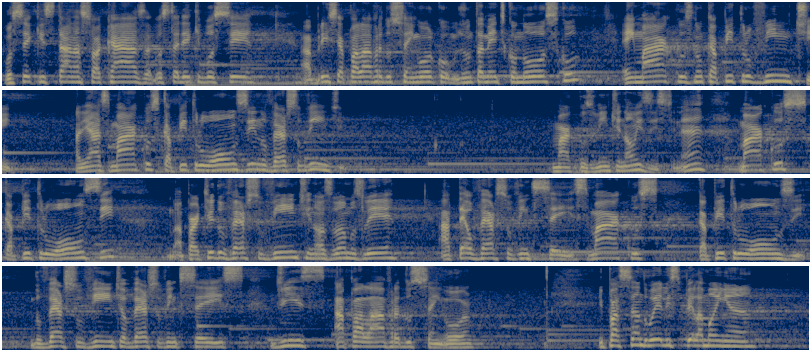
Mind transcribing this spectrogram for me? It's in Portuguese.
Você que está na sua casa, gostaria que você abrisse a palavra do Senhor juntamente conosco, em Marcos, no capítulo 20. Aliás, Marcos, capítulo 11, no verso 20. Marcos 20 não existe, né? Marcos, capítulo 11, a partir do verso 20, nós vamos ler até o verso 26. Marcos, capítulo 11, do verso 20 ao verso 26, diz a palavra do Senhor. E passando eles pela manhã,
